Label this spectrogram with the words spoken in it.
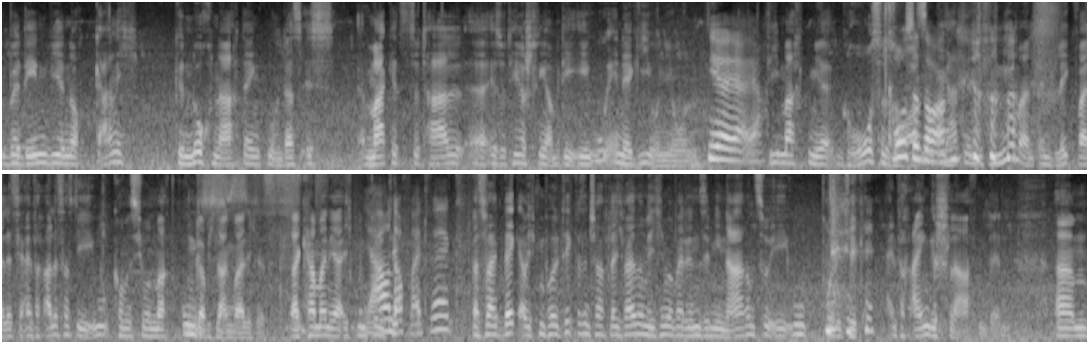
über den wir noch gar nicht genug nachdenken und das ist, mag jetzt total äh, esoterisch klingen, aber die EU-Energieunion, Ja, ja, ja. die macht mir große Sorgen. Große Sorgen. Die hat nämlich niemand im Blick, weil es ja einfach alles, was die EU-Kommission macht, unglaublich langweilig ist. Da kann man ja, ich bin Ja, und Politik, auch weit weg. das ist weit weg, aber ich bin Politikwissenschaftler. Ich weiß noch, wie ich immer bei den Seminaren zur EU-Politik einfach eingeschlafen bin. Ähm,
